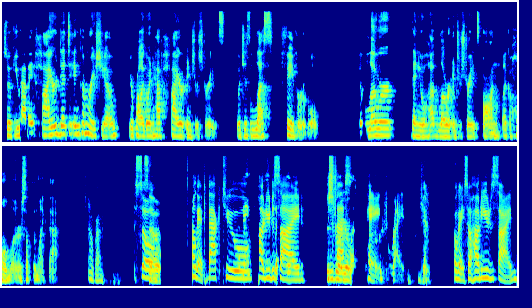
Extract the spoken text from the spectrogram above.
So if you have a higher debt to income ratio, you're probably going to have higher interest rates, which is less favorable. If lower, then you'll have lower interest rates on like a home loan or something like that. Okay. So, so okay, back to how do you decide destroy your life? Pay, right. Yeah. Okay, so how do you decide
